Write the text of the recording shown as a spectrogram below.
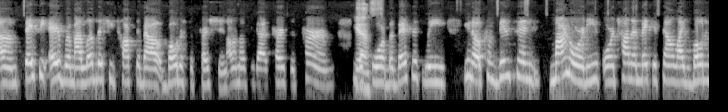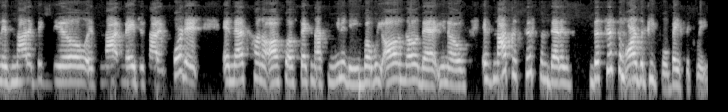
um, Stacey Abrams, I love that she talked about voter suppression. I don't know if you guys heard the term yes. before, but basically, you know, convincing minorities or trying to make it sound like voting is not a big deal, it's not major, it's not important. And that's kind of also affecting our community. But we all know that, you know, it's not the system that is the system are the people basically.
